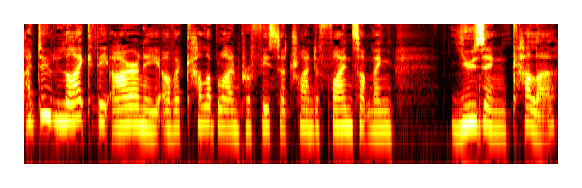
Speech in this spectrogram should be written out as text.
I do like the irony of a colourblind professor trying to find something using colour.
